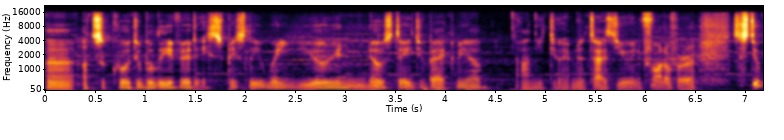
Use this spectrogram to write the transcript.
uh, Atsuko to believe it, especially when you're in no state to back me up. I'll need to hypnotize you in front of her, just to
